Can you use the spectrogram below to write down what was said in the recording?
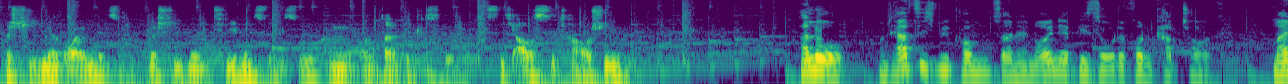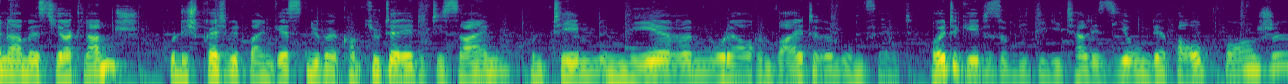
verschiedene Räume zu verschiedenen Themen zu besuchen und dann wirklich sich auszutauschen. Hallo und herzlich willkommen zu einer neuen Episode von Cut Talk. Mein Name ist Jörg Lansch und ich spreche mit meinen Gästen über Computer-Aided Design und Themen im näheren oder auch im weiteren Umfeld. Heute geht es um die Digitalisierung der Baubranche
